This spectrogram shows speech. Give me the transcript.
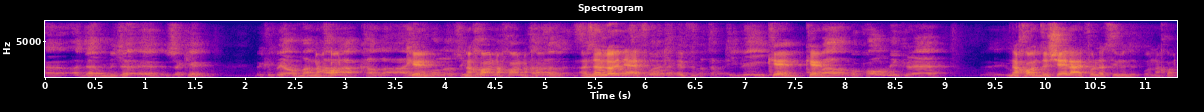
אה, אדם אה, זקן, מקבל נכון. מכה קלה, כן, יכול להזיק נכון, לו. נכון, נכון. אז אני לא יודע מצב איפה- טבעי, כן, כן. אבל בכל מקרה, נכון, זו שאלה איפה לשים את זה פה, נכון.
